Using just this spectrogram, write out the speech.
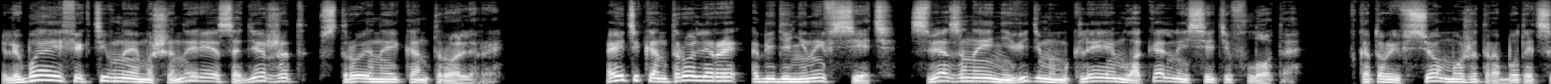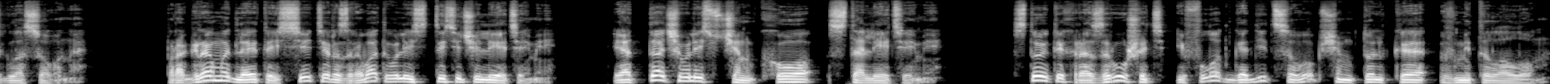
Любая эффективная машинерия содержит встроенные контроллеры. А эти контроллеры объединены в сеть, связанные невидимым клеем локальной сети флота, в которой все может работать согласованно. Программы для этой сети разрабатывались тысячелетиями и оттачивались в Ченгхо столетиями. Стоит их разрушить, и флот годится, в общем, только в металлолом.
